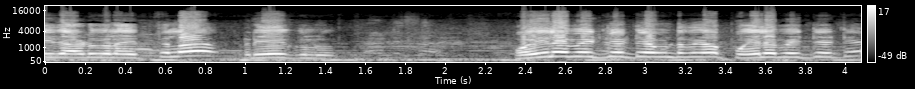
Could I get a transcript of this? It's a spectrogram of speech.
ఐదు అడుగుల ఎత్తుల రేకులు. పొయ్యిలో పెట్టినట్టే ఉంటుందిగా పొయ్యిలో పెట్టినట్టే?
